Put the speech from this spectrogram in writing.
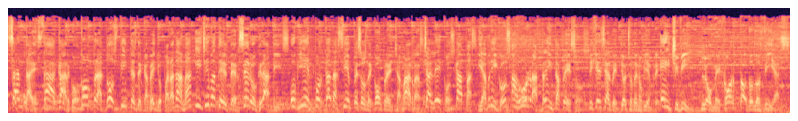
Santa está a cargo. Compra dos tintes de cabello para dama y llévate el tercero gratis. O bien, por cada 100 pesos de compra en chamarras, chalecos, capas y abrigos, ahorra 30 pesos. Vigencia al 28 de noviembre. HB, lo mejor todos los días.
